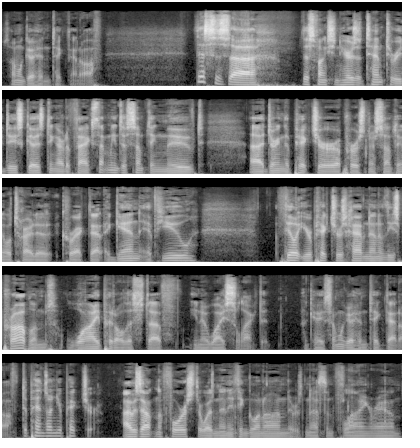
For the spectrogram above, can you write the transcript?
So I'm gonna go ahead and take that off. This is uh, this function here is attempt to reduce ghosting artifacts. That means if something moved uh, during the picture, a person or something will try to correct that. Again, if you feel your pictures have none of these problems, why put all this stuff, you know, why select it? Okay, so I'm to go ahead and take that off. Depends on your picture. I was out in the forest, there wasn't anything going on, there was nothing flying around,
